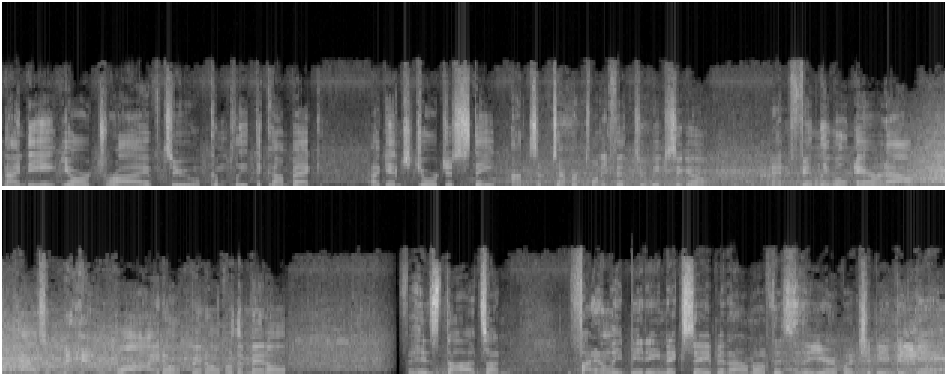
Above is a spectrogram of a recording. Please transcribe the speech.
98-yard drive to complete the comeback against Georgia State on September 25th, two weeks ago. And Finley will air it out. Has a man wide open over the middle. His thoughts on finally beating Nick Saban. I don't know if this is the year, but it should be a good game.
